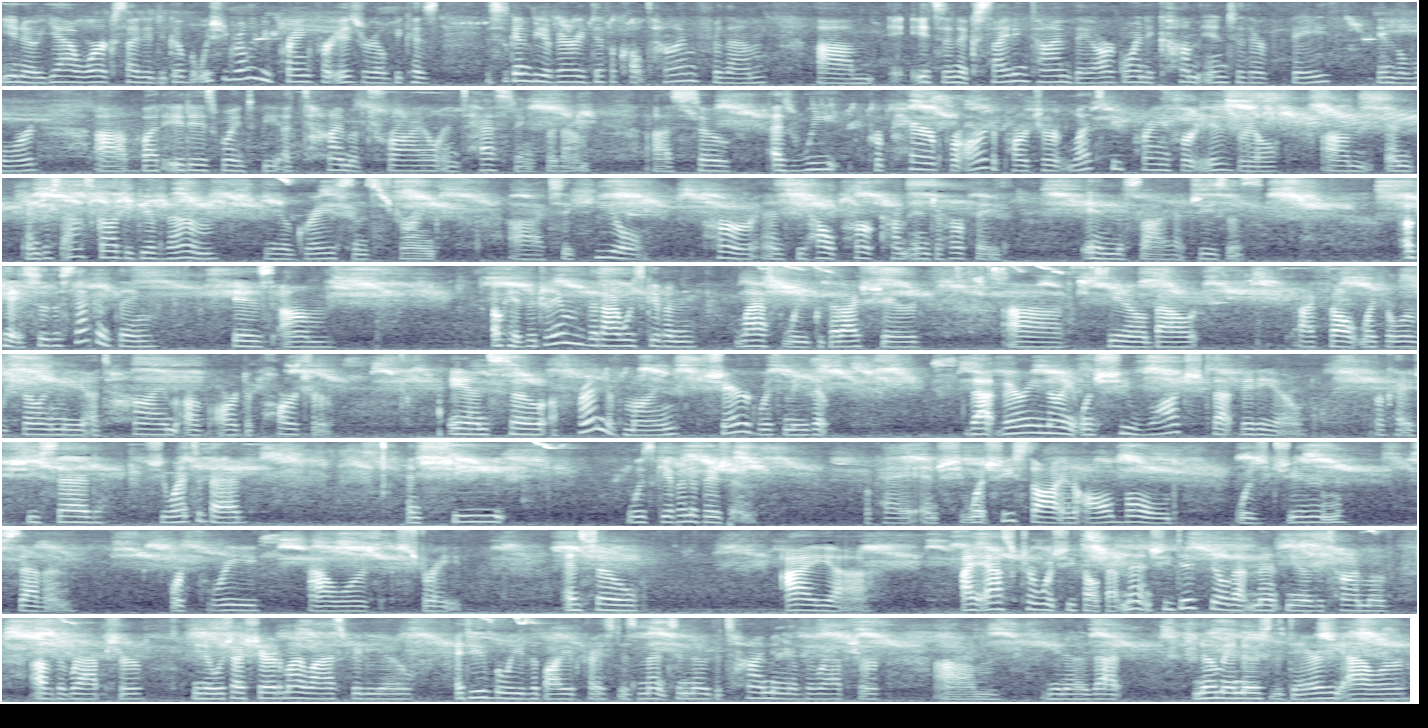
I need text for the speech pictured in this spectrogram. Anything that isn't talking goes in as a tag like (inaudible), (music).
you know, yeah, we're excited to go, but we should really be praying for Israel because this is going to be a very difficult time for them. Um, it's an exciting time. They are going to come into their faith in the Lord, uh, but it is going to be a time of trial and testing for them. Uh, so as we prepare for our departure, let's be praying for Israel um, and, and just ask God to give them, you know, grace and strength uh, to heal her and to help her come into her faith in Messiah, Jesus. Okay, so the second thing is, um, okay, the dream that I was given last week that I shared, uh, you know, about I felt like the Lord was showing me a time of our departure. And so a friend of mine shared with me that that very night when she watched that video, okay, she said she went to bed and she was given a vision, okay, and she, what she saw in all bold was June 7 for three hours straight. And so I, uh, I asked her what she felt that meant. She did feel that meant, you know, the time of, of the rapture you know, which I shared in my last video. I do believe the body of Christ is meant to know the timing of the rapture. Um, you know, that no man knows the day or the hour.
